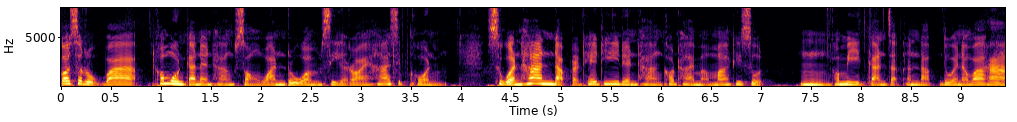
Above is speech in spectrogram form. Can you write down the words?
ก็สรุปว่าข้อมูลการเดินทาง 2 วันรวม 450 คน ส่วน5อันดับประเทศที่เดินทางเข้าไทยมามากที่สุด อืมเขามีการจัดอันดับด้วยนะว่าค่ะ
